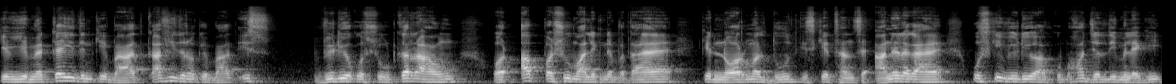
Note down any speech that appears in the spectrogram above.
कि ये मैं कई दिन के बाद, काफ़ी दिनों के बाद इस वीडियो को शूट कर रहा हूँ और अब पशु मालिक ने बताया है कि नॉर्मल दूध इसके थन से आने लगा है। उसकी वीडियो आपको बहुत जल्दी मिलेगी।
